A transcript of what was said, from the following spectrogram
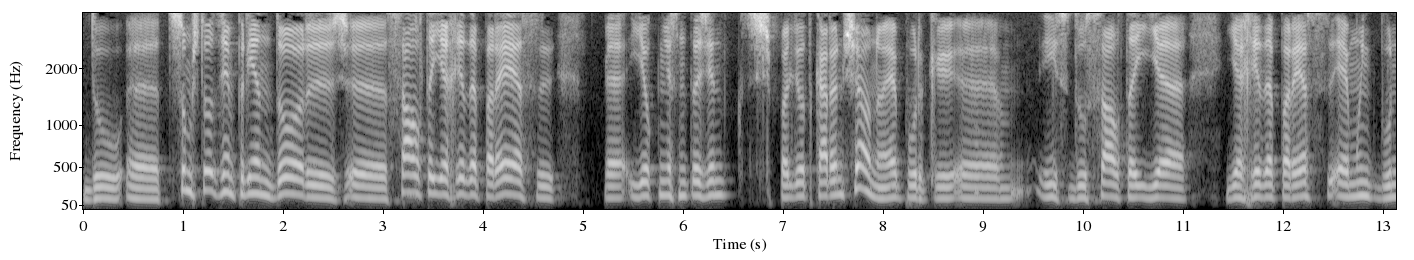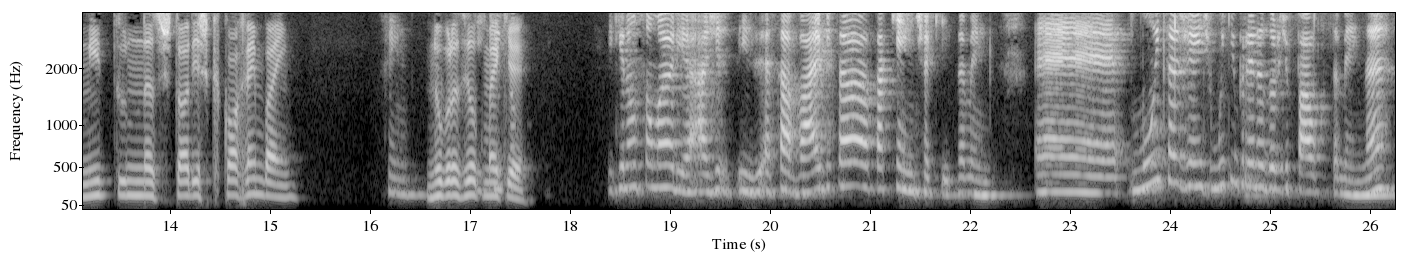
do uh, somos todos empreendedores, uh, salta e a rede aparece, Uh, e eu conheço muita gente que se espalhou de cara no chão, não é? Porque uh, isso do salta e a, e a rede aparece é muito bonito nas histórias que correm bem. Sim. No Brasil, e como é que, que é? E que não são maioria. essa vibe tá, tá quente aqui também. É, muita gente, muito empreendedor de palco também, né?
